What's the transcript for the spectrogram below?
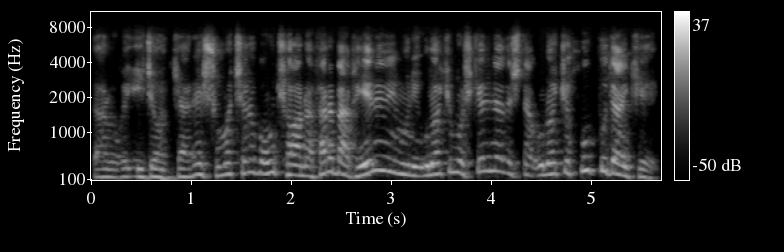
در واقع ایجاد کرده شما چرا با اون چهار نفر بقیه نمیمونی؟ اونا که مشکلی نداشتن اونا که خوب بودن که.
